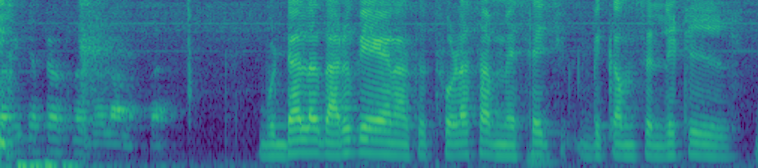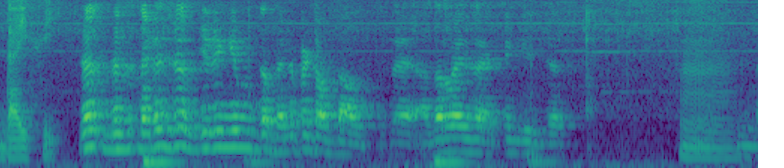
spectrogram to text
तरीके से उसने बोला लगता है Buddha log दारू पिएगा ना तो थोड़ा सा message becomes a little dicey. That is just giving him the benefit of doubt. Otherwise, I think he's just. Hmm.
